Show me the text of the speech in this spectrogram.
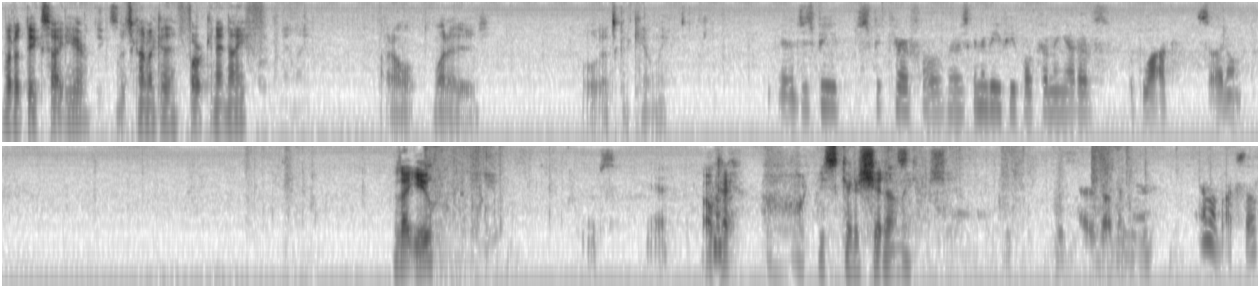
little dig site here. It's kind of like a fork and a knife. I don't know what it is. Oh, that's gonna kill me. Yeah, just be just be careful. There's gonna be people coming out of the block, so I don't. Was that you? Oops. Yeah, Okay. you scared the shit out of me. I was up in here. Ammo box though.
